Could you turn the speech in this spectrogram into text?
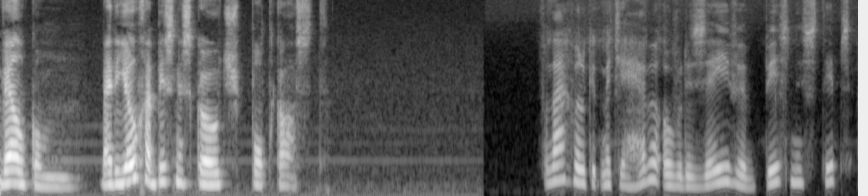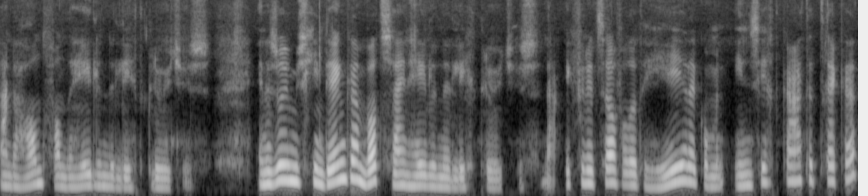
Welkom bij de Yoga Business Coach podcast. Vandaag wil ik het met je hebben over de zeven business tips aan de hand van de helende lichtkleurtjes. En dan zul je misschien denken, wat zijn helende lichtkleurtjes? Nou, ik vind het zelf altijd heerlijk om een inzichtkaart te trekken.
